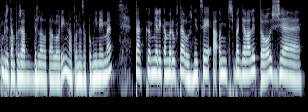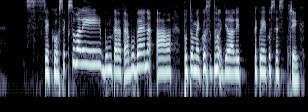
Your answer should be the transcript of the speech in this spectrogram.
protože tam pořád bydlela ta Lorin, na to nezapomínejme, tak měli kameru v té ložnici a oni třeba dělali to, že jako sexovali, bum, tada, buben a potom jako se to dělali takový jako sestřih.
